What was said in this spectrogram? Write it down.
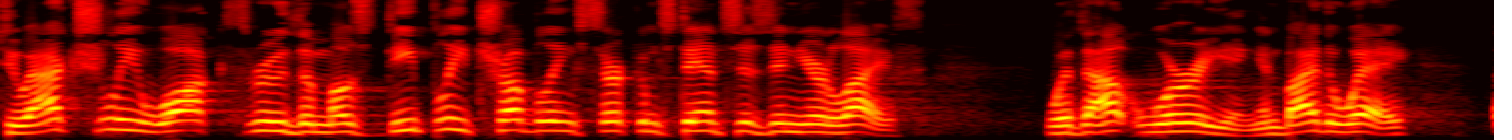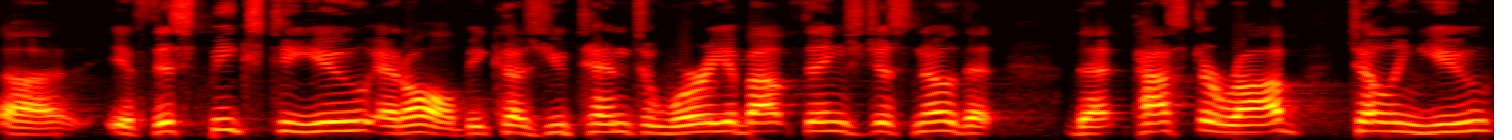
to actually walk through the most deeply troubling circumstances in your life without worrying. And by the way, uh, if this speaks to you at all because you tend to worry about things, just know that, that Pastor Rob telling you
